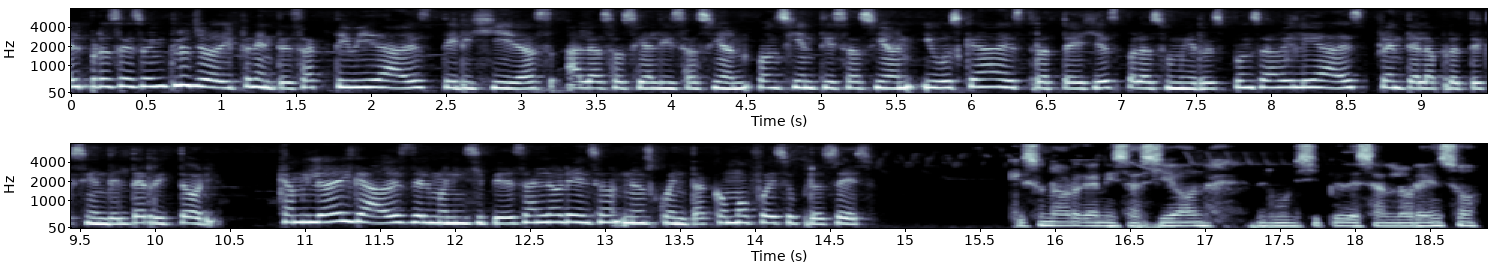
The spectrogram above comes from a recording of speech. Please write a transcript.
El proceso incluyó diferentes actividades dirigidas a la socialización, concientización y búsqueda de estrategias para asumir responsabilidades frente a la protección del territorio. Camilo Delgado desde el municipio de San Lorenzo nos cuenta cómo fue su proceso. Es una organización del municipio de San Lorenzo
